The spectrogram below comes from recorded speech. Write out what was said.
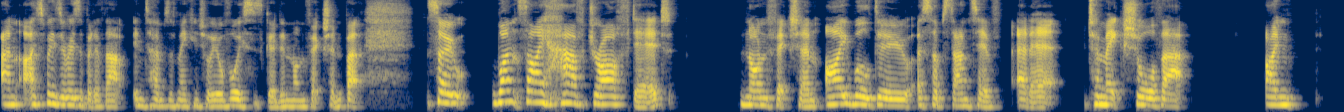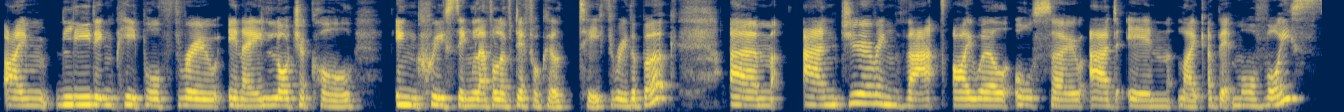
and i suppose there is a bit of that in terms of making sure your voice is good in nonfiction but so once i have drafted nonfiction i will do a substantive edit to make sure that i'm i'm leading people through in a logical increasing level of difficulty through the book. Um and during that i will also add in like a bit more voice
